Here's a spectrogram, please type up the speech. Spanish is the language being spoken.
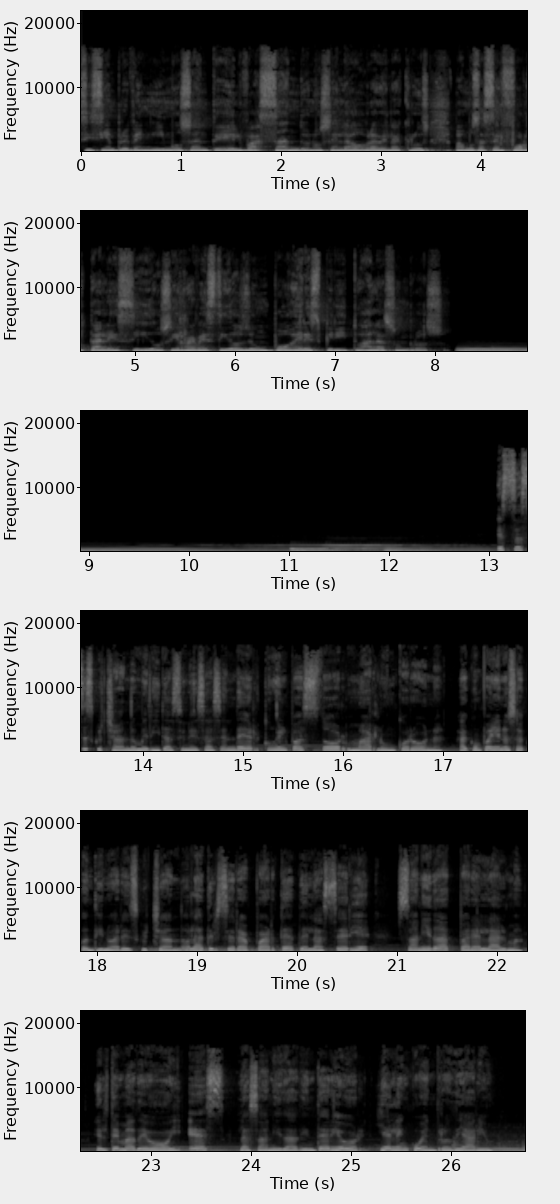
Si siempre venimos ante Él basándonos en la obra de la cruz, vamos a ser fortalecidos y revestidos de un poder espiritual asombroso. Estás escuchando Meditaciones Ascender con el pastor Marlon Corona. Acompáñanos a continuar escuchando la tercera parte de la serie Sanidad para el Alma. El tema de hoy es la sanidad interior y el encuentro diario.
